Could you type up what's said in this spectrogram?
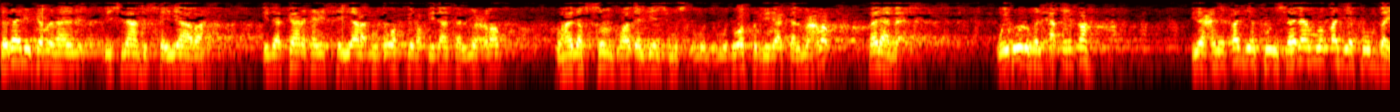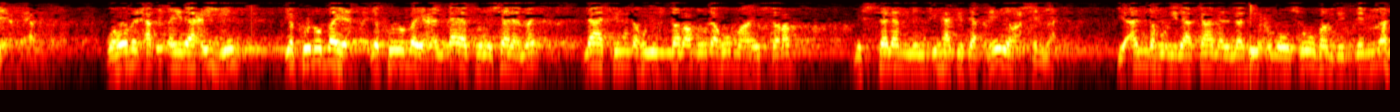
كذلك مثلا الإسلام في السيارة إذا كانت هذه السيارة متوفرة في ذاك المعرض وهذا الصنف وهذا الجنس متوفر في ذاك المعرض فلا بأس. ويقول في الحقيقة يعني قد يكون سلم وقد يكون بيع في الحقيقة. وهو في الحقيقة إذا عين يكون بيع يكون بيعا لا يكون سلما لكنه يشترط له ما يشترط للسلم من جهة تقرير رأس المال. لأنه إذا كان المبيع موصوفا بالذمة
